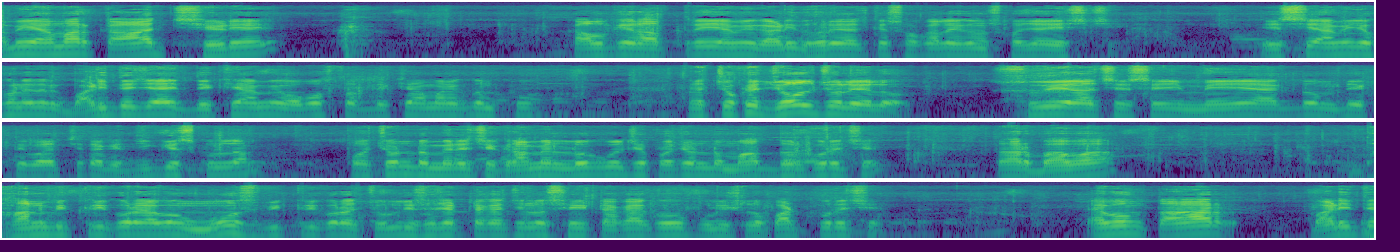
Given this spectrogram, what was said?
আমি আমার কাজ ছেড়ে কালকে রাত্রেই আমি গাড়ি ধরে আজকে সকালে এখন সোজা এসেছি। এসে আমি যখন এদের বাড়িতে যাই, দেখে আমি অবস্থা দেখে আমার একদম খুব মানে চোখে জল চলে এলো। শুয়ে আছে সেই মেয়ে একদম দেখতে পাচ্ছি, তাকে জিজ্ঞেস করলাম, প্রচণ্ড মেরেছে। গ্রামের লোক বলছে, প্রচণ্ড মারধর করেছে। তার বাবা ধান বিক্রি করা এবং মোষ বিক্রি করা চল্লিশ হাজার টাকা ছিল, সেই টাকাকেও পুলিশ লোপাট করেছে। এবং তার বাড়িতে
